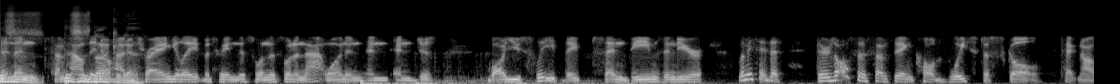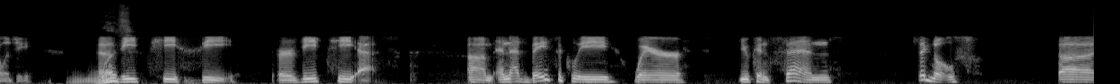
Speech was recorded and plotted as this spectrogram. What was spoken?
this and then is this somehow they know how to triangulate between this one, this one, and that one, and and and just while you sleep, they send beams into your. Let me say this: there's also something called voice to skull technology, uh. VTC or VTS, um, and that's basically where you can send signals. Uh,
